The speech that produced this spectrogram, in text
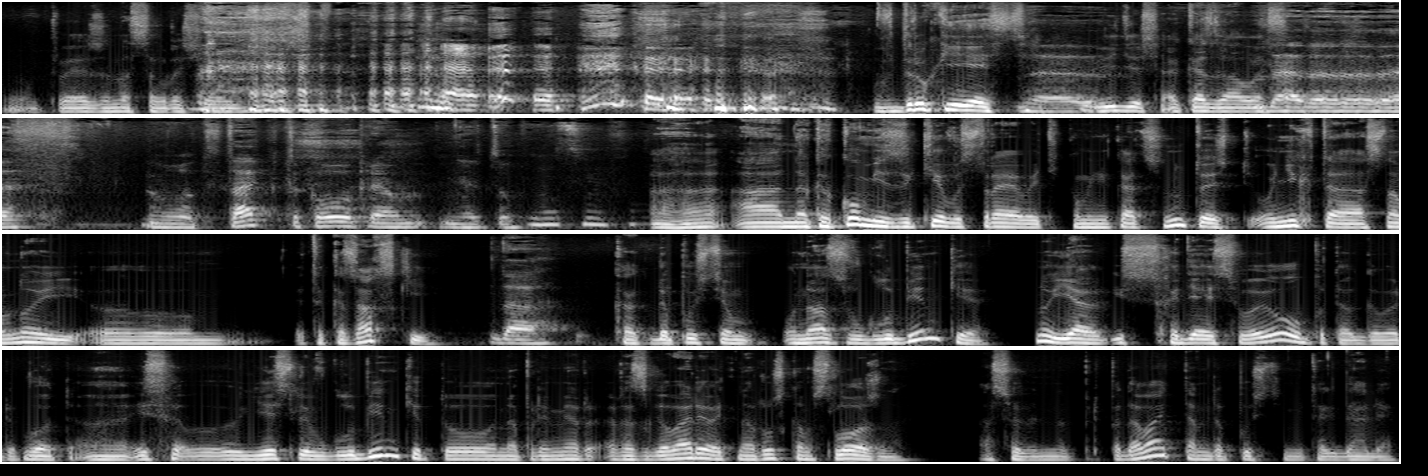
э, твоя жена совращает. Вдруг есть. Видишь, оказалось. Да, да, да, да. Вот, так такого прям нету. Ага. А на каком языке выстраиваете коммуникацию? Ну, то есть у них-то основной эм, это казахский, Да. как, допустим, у нас в глубинке, ну, я, исходя из своего опыта говорю, вот, э, если в глубинке, то, например, разговаривать на русском сложно, особенно преподавать там, допустим, и так далее.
